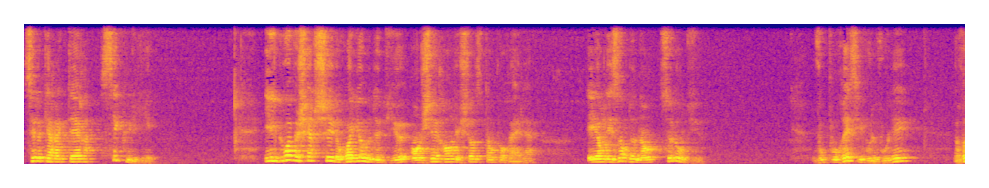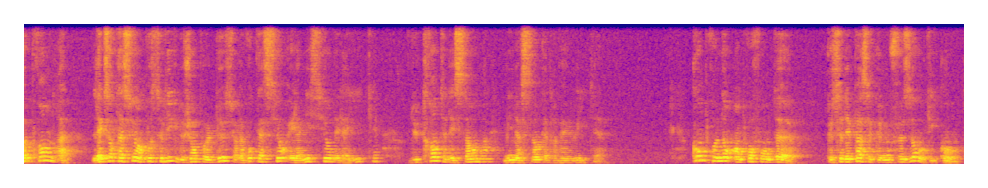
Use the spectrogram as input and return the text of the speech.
c'est le caractère séculier. Ils doivent chercher le royaume de Dieu en gérant les choses temporelles et en les ordonnant selon Dieu. Vous pourrez, si vous le voulez, reprendre l'exhortation apostolique de Jean-Paul II sur la vocation et la mission des laïcs du 30 décembre 1988. Comprenons en profondeur que ce n'est pas ce que nous faisons qui compte,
